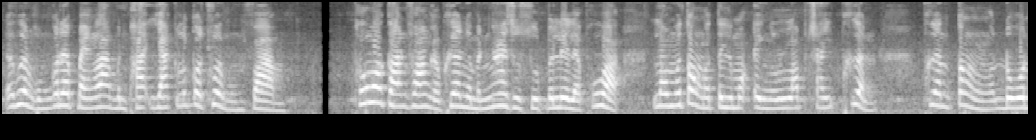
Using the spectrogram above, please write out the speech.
แล้วเพื่อนผมก็ได้แปลงร่างเป็นพระยักษ์แล้วก็ช่วยผมฟาร์ม เพราะว่าการฟาร์มกับเพื่อนเนี่ยมันง่ายสุดๆไปเลยแหละเพราะว่า เราไม่ต้องมาตีมาเองเรารับใช้เพื่อน เพื่อนต้องโดน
